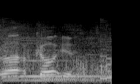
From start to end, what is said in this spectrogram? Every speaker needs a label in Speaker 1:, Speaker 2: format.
Speaker 1: Right, I've caught you.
